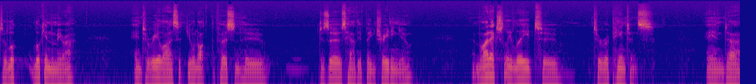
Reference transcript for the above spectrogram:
to look, look in the mirror and to realise that you're not the person who deserves how they've been treating you. It might actually lead to, to repentance and uh,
